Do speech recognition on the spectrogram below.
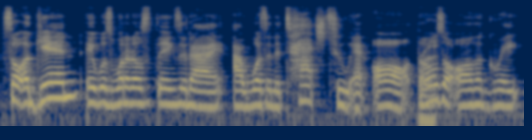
So again, it was one of those things that I I wasn't attached to at all. Those Right. are all the great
